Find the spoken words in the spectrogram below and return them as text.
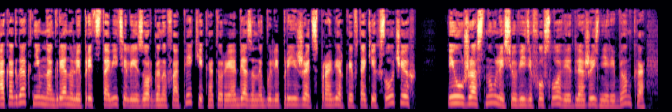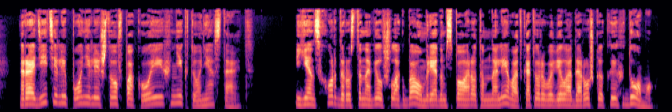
а когда к ним нагрянули представители из органов опеки, которые обязаны были приезжать с проверкой в таких случаях, и ужаснулись, увидев условия для жизни ребенка, родители поняли, что в покое их никто не оставит. Йенс Хордер установил шлагбаум рядом с поворотом налево, от которого вела дорожка к их дому,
